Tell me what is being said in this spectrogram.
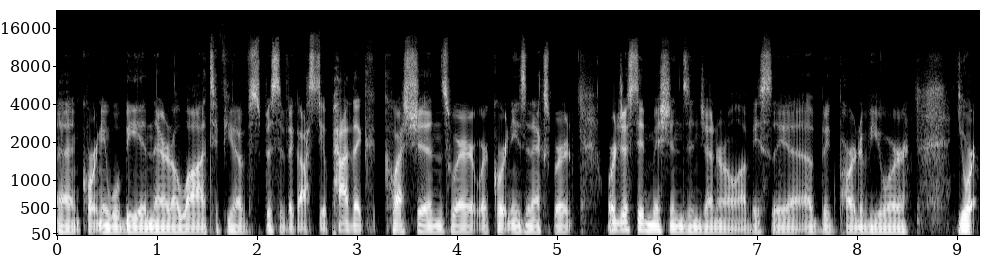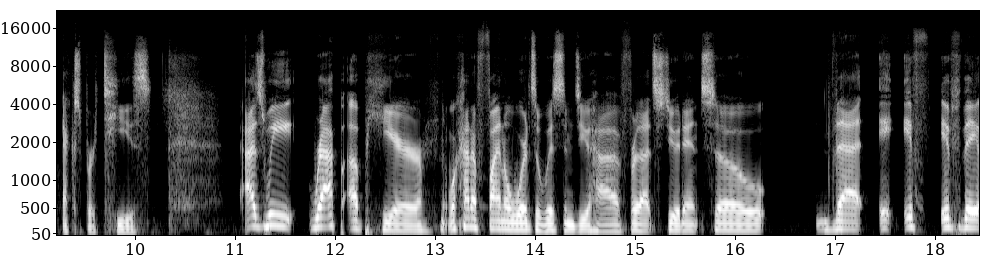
Uh, Courtney will be in there a lot if you have specific osteopathic questions where, where Courtney's an expert, or just admissions in general, obviously a, a big part of your your expertise. As we wrap up here, what kind of final words of wisdom do you have for that student? So that if if they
